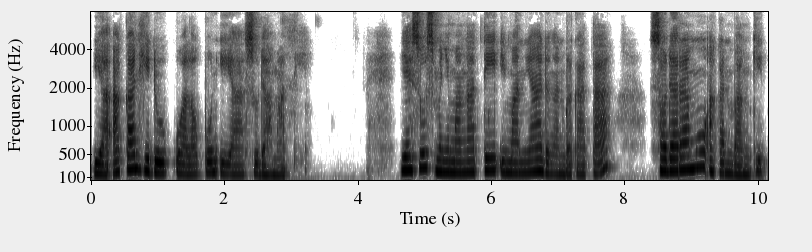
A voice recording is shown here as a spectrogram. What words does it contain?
ia akan hidup walaupun ia sudah mati. Yesus menyemangati imannya dengan berkata, "Saudaramu akan bangkit."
